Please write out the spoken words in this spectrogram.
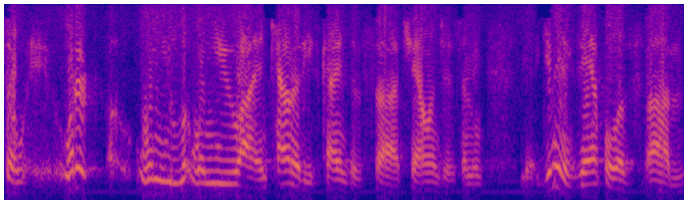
so what are when you when you uh, encounter these kinds of uh, challenges? I mean, give me an example of. Um,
